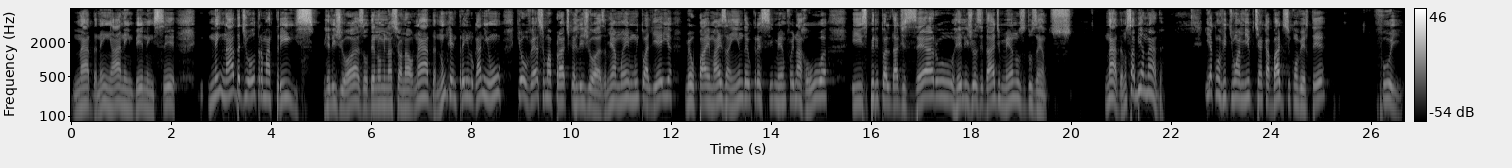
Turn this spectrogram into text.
nada, nem A, nem B, nem C, nem nada de outra matriz religiosa ou denominacional, nada. Nunca entrei em lugar nenhum que houvesse uma prática religiosa. Minha mãe muito alheia, meu pai mais ainda. Eu cresci mesmo foi na rua e espiritualidade zero, religiosidade menos 200. Nada, não sabia nada. E a convite de um amigo que tinha acabado de se converter, fui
